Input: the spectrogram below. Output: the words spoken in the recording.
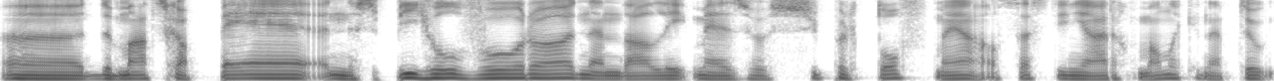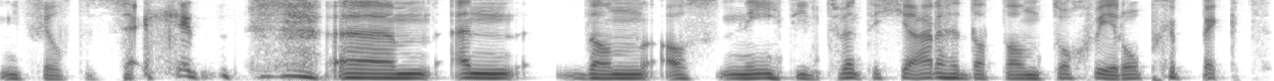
eh, de maatschappij een spiegel voorhouden. En dat leek mij zo super tof. Maar ja, als 16-jarig manneke heb je ook niet veel te zeggen. Ehm, en dan als 19, 20-jarige dat dan toch weer opgepikt.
